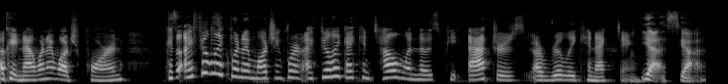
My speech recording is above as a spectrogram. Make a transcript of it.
Okay, now when I watch porn, because I feel like when I'm watching porn, I feel like I can tell when those pe actors are really connecting. Yes, yeah.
